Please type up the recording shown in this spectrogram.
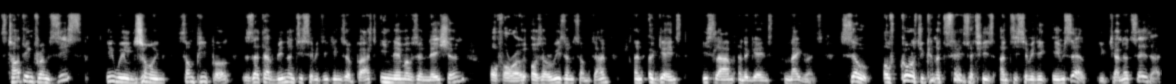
starting from this, he will join some people that have been anti Semitic in the past in name of the nation or for other reasons sometimes, and against Islam and against migrants. So, of course, you cannot say that he's anti Semitic himself. You cannot say that.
